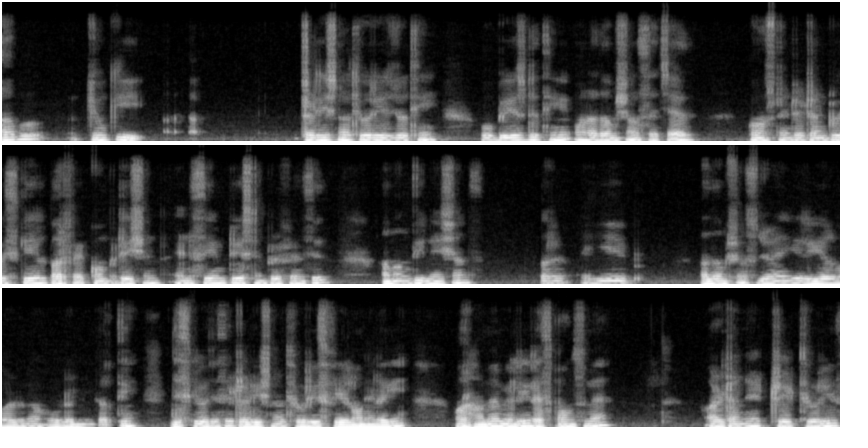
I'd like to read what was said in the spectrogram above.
अब क्योंकि ट्रेडिशनल थ्योरीज जो थी, वो बेस्ड थी on assumption such as constant return to scale, perfect competition, and same taste and preferences among the nations. पर ये अजम्पशंस जो हैं ये रियल वर्ल्ड में होल्ड नहीं करती, जिसकी वजह से ट्रेडिशनल थ्योरीज फेल होने लगी और हमें मिली रेस्पॉन्स में अल्टरनेट ट्रेड थ्योरीज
